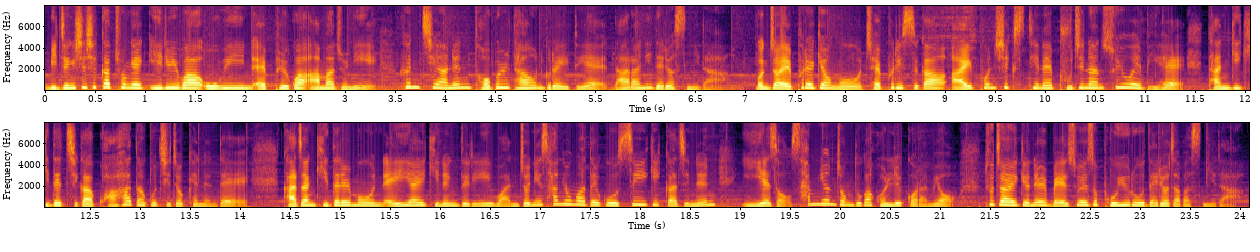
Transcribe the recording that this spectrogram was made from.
미증 시 시가총액 1위와 5위인 애플과 아마존이 흔치 않은 더블 다운그레이드에 나란히 내렸습니다. 먼저 애플의 경우 제프리스가 아이폰 16의 부진한 수요에 비해 단기 기대치가 과하다고 지적했는데 가장 기대를 모은 AI 기능들이 완전히 상용화되고 쓰이기까지는 2에서 3년 정도가 걸릴 거라며 투자 의견을 매수해서 보유로 내려잡았습니다.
